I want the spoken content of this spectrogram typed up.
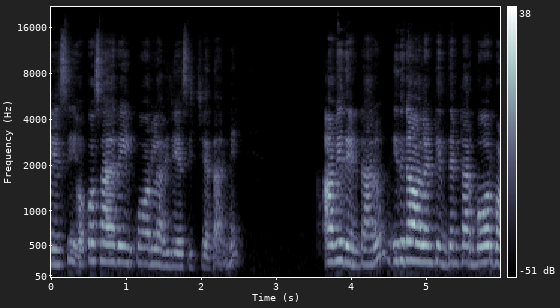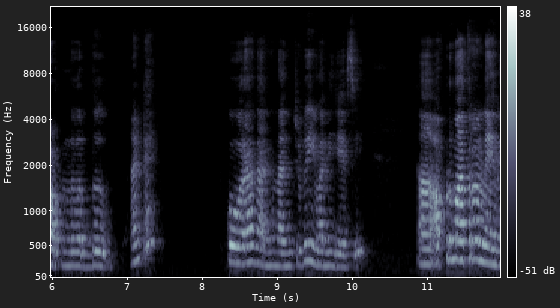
చేసి ఒక్కోసారి కూరలు అవి చేసి ఇచ్చేదాన్ని. అవి తింటారు. ఇది కావాలంటే ఇది తింటారు. బోర్ పడుతుంది వద్దు. అంటే కూర దాన్ని నంచుడు ఇవన్నీ చేసి అప్పుడు మాత్రం నేను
